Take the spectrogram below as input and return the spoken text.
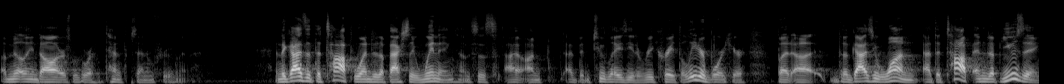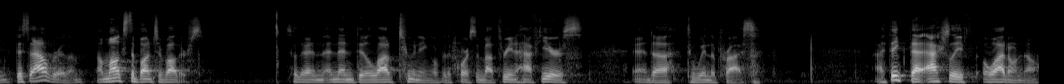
a million dollars was worth a 10% improvement. And the guys at the top who ended up actually winning, and this is, I, have been too lazy to recreate the leaderboard here, but uh, the guys who won at the top ended up using this algorithm amongst a bunch of others. So then, and then did a lot of tuning over the course of about three and a half years and, uh, to win the prize. I think that actually, oh, I don't know.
